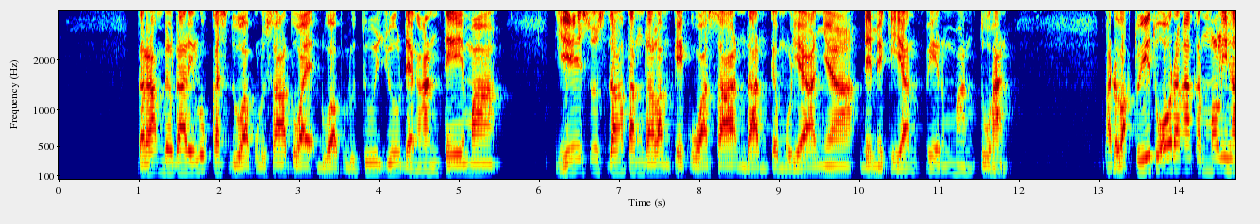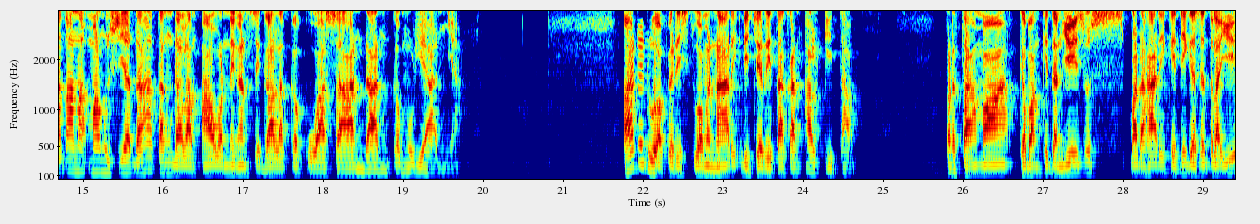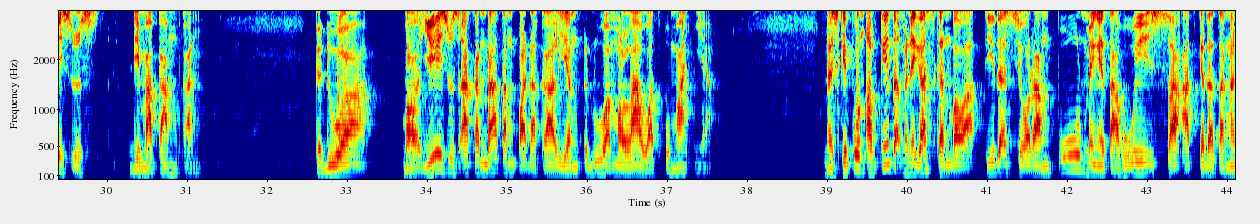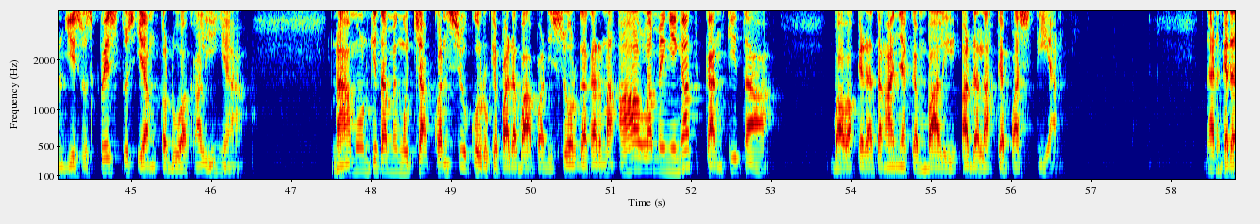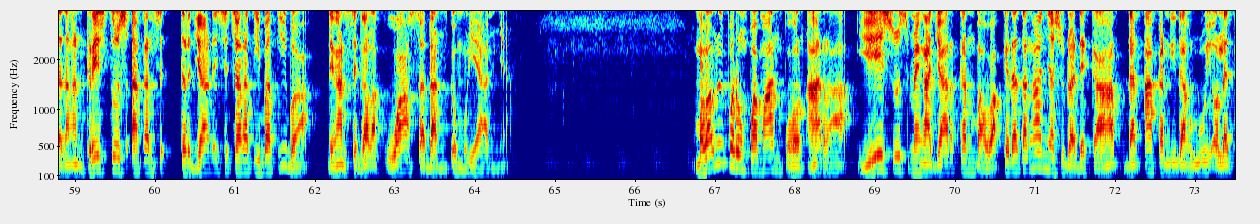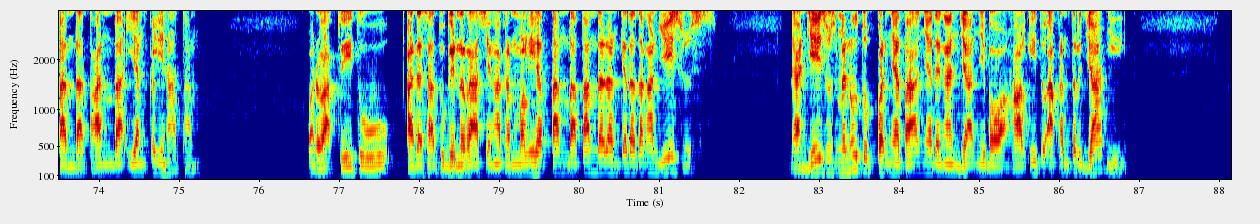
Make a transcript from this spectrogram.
terambil dari Lukas 21 ayat 27 dengan tema Yesus datang dalam kekuasaan dan kemuliaannya, demikian firman Tuhan. Pada waktu itu orang akan melihat anak manusia datang dalam awan dengan segala kekuasaan dan kemuliaannya. Ada dua peristiwa menarik diceritakan Alkitab. Pertama, kebangkitan Yesus pada hari ketiga setelah Yesus dimakamkan. Kedua, bahwa Yesus akan datang pada kali yang kedua melawat umatnya. Meskipun Alkitab menegaskan bahwa tidak seorang pun mengetahui saat kedatangan Yesus Kristus yang kedua kalinya. Namun kita mengucapkan syukur kepada Bapa di surga karena Allah mengingatkan kita bahwa kedatangannya kembali adalah kepastian. Dan kedatangan Kristus akan terjadi secara tiba-tiba dengan segala kuasa dan kemuliaannya. Melalui perumpamaan pohon ara, Yesus mengajarkan bahwa kedatangannya sudah dekat dan akan didahului oleh tanda-tanda yang kelihatan. Pada waktu itu, ada satu generasi yang akan melihat tanda-tanda dan kedatangan Yesus. Dan Yesus menutup pernyataannya dengan janji bahwa hal itu akan terjadi.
